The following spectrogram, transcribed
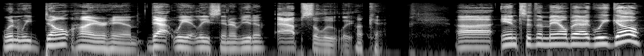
when we don't hire him that we at least interviewed him? absolutely. Okay. Uh, into the mailbag we go.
